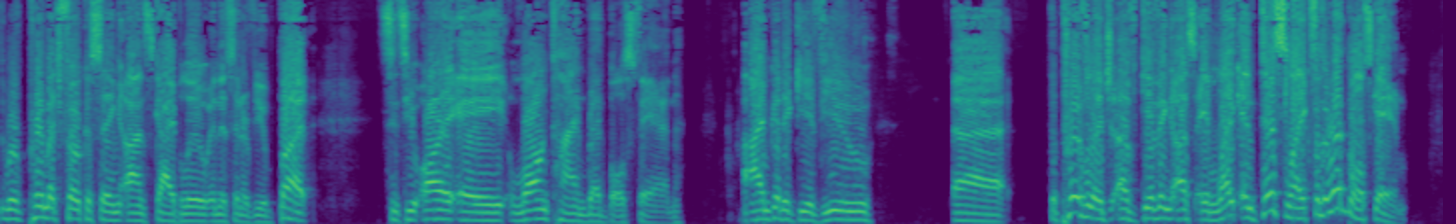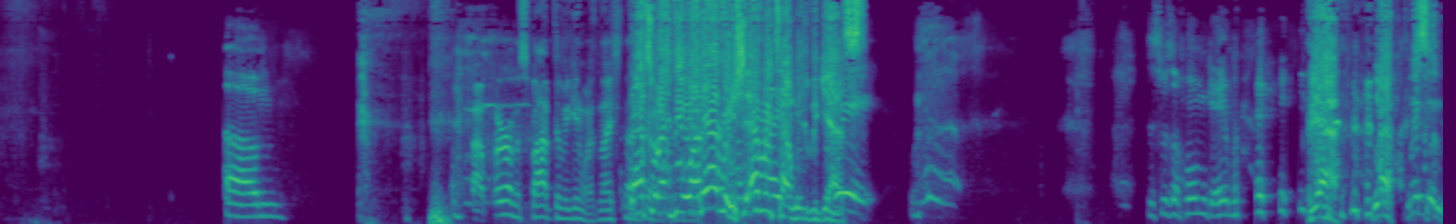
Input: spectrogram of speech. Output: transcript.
we're pretty much focusing on Sky Blue in this interview, but since you are a longtime Red Bulls fan, I'm gonna give you uh, the privilege of giving us a like and dislike for the Red Bulls game. Um, Wow, put her on the spot to begin with. Nice. nice That's job. what I do on every every time we have a guest. This was a home game, right? Yeah, yeah. Listen,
